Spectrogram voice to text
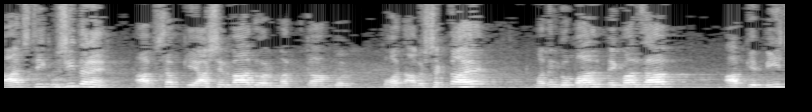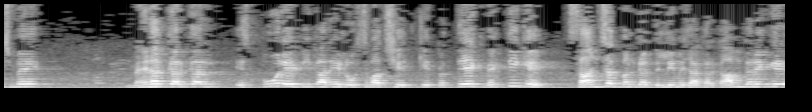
आज ठीक उसी तरह आप सबके आशीर्वाद और मत का हमको बहुत आवश्यकता है। मदन गोपाल मेघवाल साहब, आपके बीच में मेहनत कर कर इस पूरे बीकानेर लोकसभा क्षेत्र के प्रत्येक व्यक्ति के सांसद बनकर दिल्ली में जाकर काम करेंगे।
